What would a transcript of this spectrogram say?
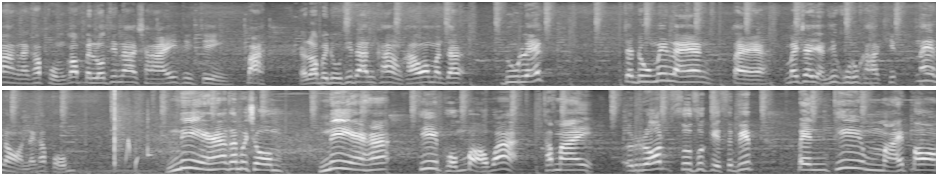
มากๆนะครับผมก็เป็นรถที่น่าใช้จริงๆไปเดี๋ยวเราไปดูที่ด้านข้างของเขาว่ามันจะดูเล็ก จะดูไม่แรงแต่ไม่ใช่อย่างที่คุณลูกค้าคิดแน่นอนนะครับผม นี่ฮะท่านผู้ชม นี่ไงฮะที่ผมบอกว่าทำไมรถ Suzuki Swift เป็นที่หมายปอง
